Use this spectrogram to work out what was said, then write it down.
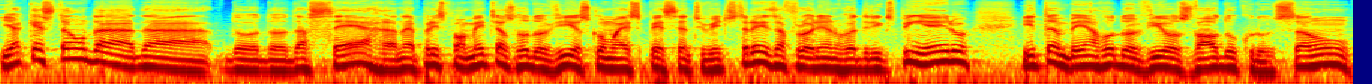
E a questão da, da, do, do, da serra, né? Principalmente as rodovias como a SP 123, a Floriano Rodrigues Pinheiro e também a rodovia Oswaldo Cruz. São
